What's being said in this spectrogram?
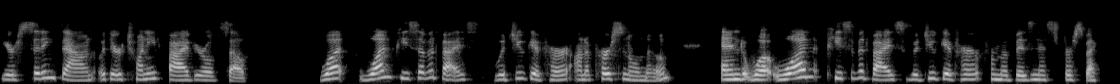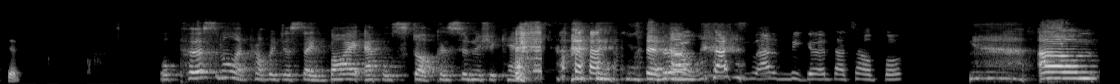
you're sitting down with your 25 year old self. What one piece of advice would you give her on a personal note? And what one piece of advice would you give her from a business perspective? Well, personal, I'd probably just say buy Apple stock as soon as you can. but, um, that's, that'd be good. That's helpful. Um,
